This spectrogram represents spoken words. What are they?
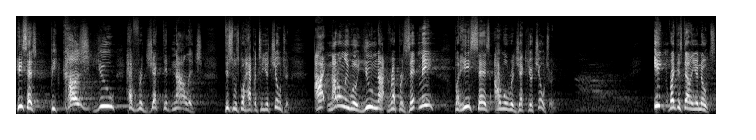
He says, because you have rejected knowledge, this was going to happen to your children. I, not only will you not represent me, but he says, I will reject your children. Ig- write this down in your notes.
